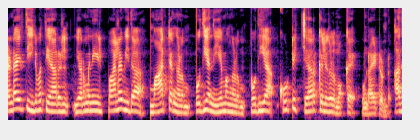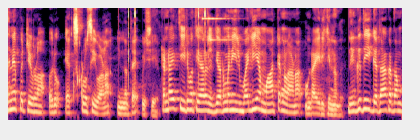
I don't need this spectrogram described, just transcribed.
രണ്ടായിരത്തി ഇരുപത്തിയാറിൽ ജർമ്മനിയിൽ പലവിധ മാറ്റങ്ങളും പുതിയ നിയമങ്ങളും പുതിയ കൂട്ടിച്ചേർക്കലുകളും ഒക്കെ ഉണ്ടായിട്ടുണ്ട്. അതിനെപ്പറ്റിയുള്ള ഒരു എക്സ്ക്ലൂസീവാണ് ഇന്നത്തെ വിഷയം. രണ്ടായിരത്തി ഇരുപത്തിയാറിൽ ജർമ്മനിയിൽ വലിയ മാറ്റങ്ങളാണ് ഉണ്ടായിരിക്കുന്നത്. നികുതി ഗതാഗതം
